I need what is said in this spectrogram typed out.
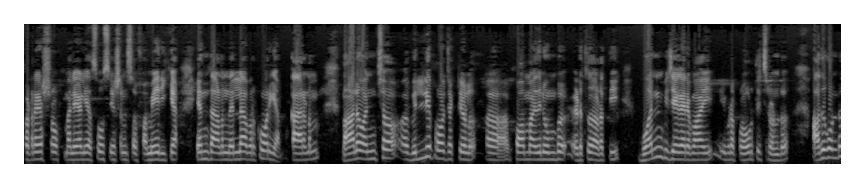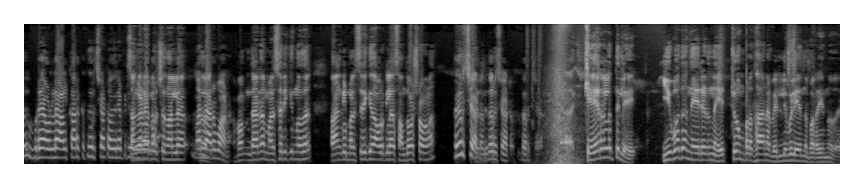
federation of Malayali associations of America എന്താണെന്ന് എല്ലാവർക്കും അറിയാം. കാരണം നാലോ അഞ്ചോ വലിയ പ്രോജക്റ്റുകൾ ഫോം ഇതിനു മുമ്പ് എടുത്തു നടത്തി വൻ വിജയകരമായി ഇവിടെ പ്രവർത്തിച്ചിട്ടുണ്ട്. അതുകൊണ്ട് ഇവിടെ ഉള്ള ആൾക്കാർക്ക് തീർച്ചയായിട്ടും അതിനെപ്പറ്റി നല്ല- നല്ല നല്ല അറിവാണ്. അപ്പം എന്താണ് മത്സരിക്കുന്നത് താങ്കൾ മത്സരിക്കുന്നവർക്കുള്ള സന്തോഷമാണ്. തീർച്ചയായിട്ടും തീർച്ചയായിട്ടും തീർച്ചയായിട്ടും. കേരളത്തിലെ യുവത നേരിടുന്ന ഏറ്റവും പ്രധാന വെല്ലുവിളി എന്ന് പറയുന്നത്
